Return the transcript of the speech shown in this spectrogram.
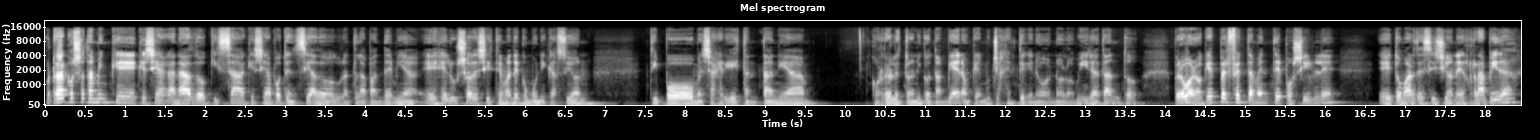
Otra cosa también que, que, se ha ganado, quizá que se ha potenciado durante la pandemia, es el uso de sistemas de comunicación tipo mensajería instantánea, correo electrónico también, aunque hay mucha gente que no, no lo mira tanto. Pero bueno, que es perfectamente posible eh, tomar decisiones rápidas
